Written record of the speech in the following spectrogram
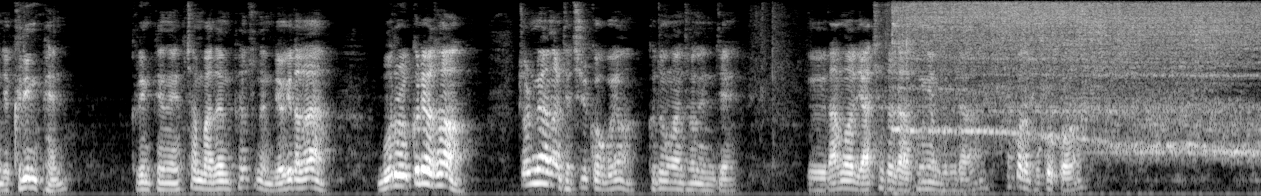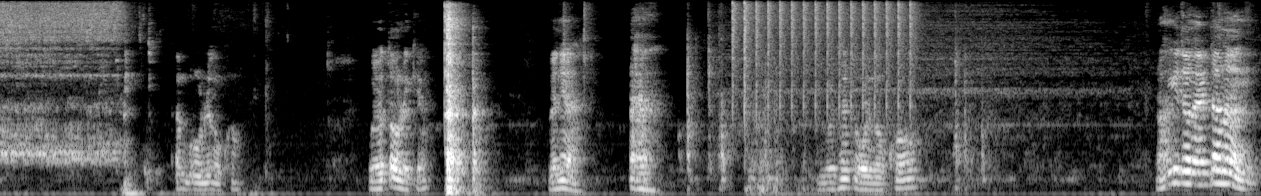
이제 그린팬 그린팬에 협찬받은 편수 냄비 여기다가 물을 끓여서 쫄면을 데칠 거고요. 그동안 저는 이제 그 나머지 야채들 다 정리한 겁니다. 한꺼번에 볶을 거. 일단 물 올려놓고 물 여기다 올릴게요. 왜냐? 물 살짝 올려놓고 하기 전에 일단은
